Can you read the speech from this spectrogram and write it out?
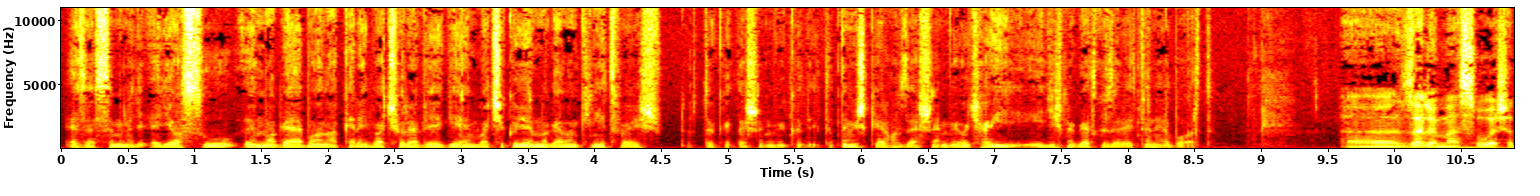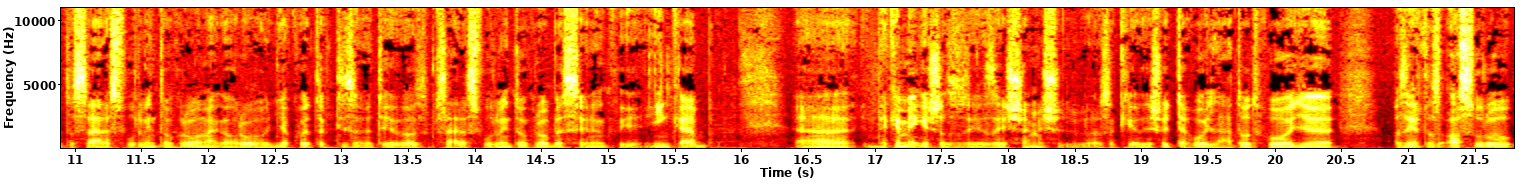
Ezzel szemben egy, egy asszú önmagában, akár egy vacsora végén, vagy csak úgy önmagában kinyitva is tökéletesen működik. Tehát nem is kell hozzá semmi, hogyha így, így is meg lehet közelíteni a bort. Az előbb már szó esett a száraz furvintokról, meg arról, hogy gyakorlatilag 15 éve a száraz furvintokról beszélünk inkább. Nekem mégis az az érzésem, és az a kérdés, hogy te hogy látod, hogy azért az asszúról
